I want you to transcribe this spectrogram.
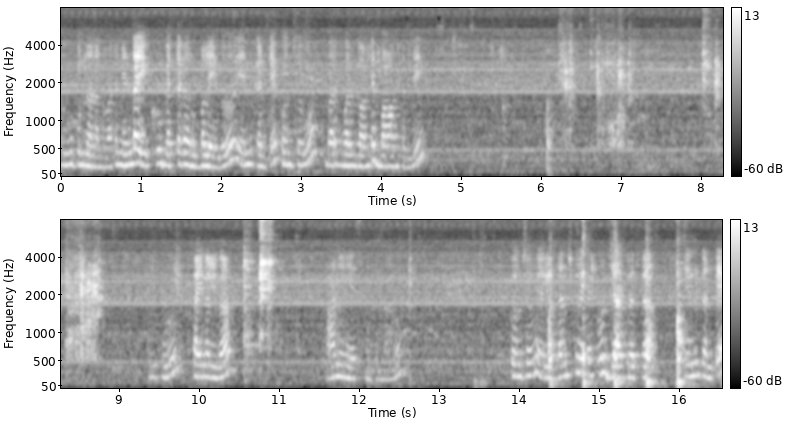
రుబ్బుకున్నాను అనమాట నిండా ఎక్కువ మెత్తగా రుబ్బలేదు. ఎందుకంటే కొంచెము వరకు వరకుగా ఉంటే బాగుంటుంది. ఇప్పుడు ఫైనల్గా ఆనియన్ వేసుకుంటున్నాను. కొంచెం ఇలా దంచుకునేటప్పుడు జాగ్రత్త ఎందుకంటే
